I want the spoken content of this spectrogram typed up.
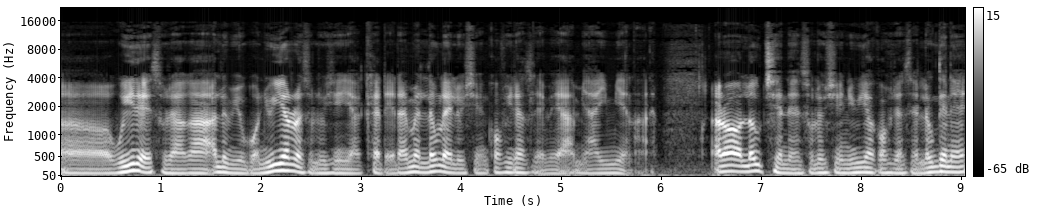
အာဝေးတယ်ဆိုတာကအဲ့လိုမျိုးပေါ့ new year resolution ရခက်တယ်ဒါပေမဲ့လှုပ်လိုက်လို့ရှိရင် confidence level ကအများကြီးမြင့်လာတယ် အဲ့တော့လှုပ်ချင်တယ်ဆိုလို့ရှိရင် new year confidence လှုပ်တဲ့နဲ့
